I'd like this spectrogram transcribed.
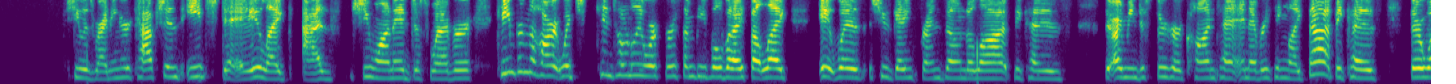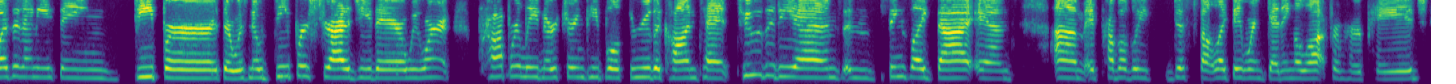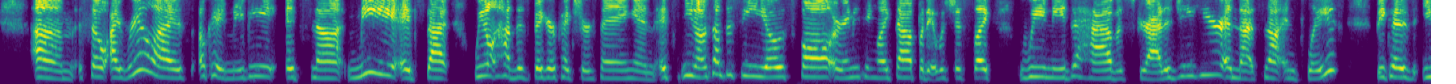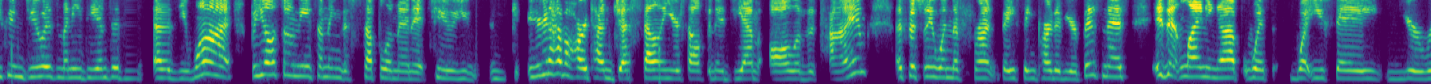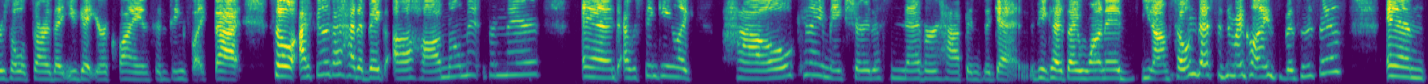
she was writing her captions each day, like as she wanted, just whatever came from the heart, which can totally work for some people. But I felt like it was, she was getting friend zoned a lot because I mean, just through her content and everything like that, because there wasn't anything deeper. There was no deeper strategy there. We weren't properly nurturing people through the content to the DMs and things like that. And um, it probably just felt like they weren't getting a lot from her page. Um, so I realized, okay, maybe it's not me. It's that we don't have this bigger picture thing. And it's, you know, it's not the CEO's fault or anything like that, but it was just like, we need to have a strategy here. And that's not in place because you can do as many DMs as, you want, but you also need something to supplement it to you. You're going to have a hard time just selling yourself in a DM all of the time, especially when the front facing part of your business isn't lining up with what you say your results are that you get your clients and things like that. So I feel like I had a big aha moment from there. And I was thinking, like, how can I make sure this never happens again? Because I wanted, you know, I'm so invested in my clients' businesses and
